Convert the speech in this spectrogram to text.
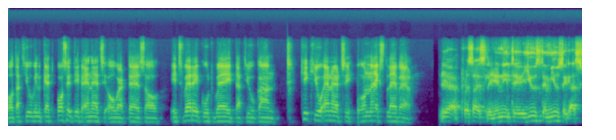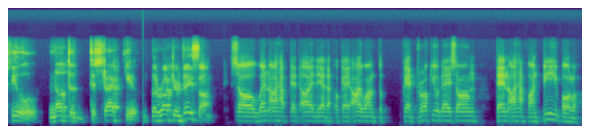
or that you will get positive energy over there. So it's very good way that you can kick your energy on next level. Yeah, precisely. You need to use the music as fuel, not to distract you. The Rock Your Day song. So when I have get idea that okay, I want to get Rock your Day song, then I have find people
